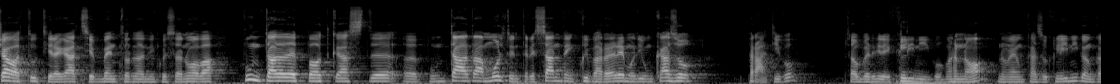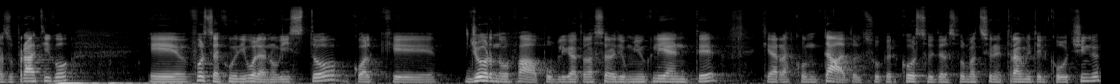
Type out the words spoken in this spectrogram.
Ciao a tutti ragazzi e bentornati in questa nuova puntata del podcast, eh, puntata molto interessante in cui parleremo di un caso pratico, stavo per dire clinico, ma no, non è un caso clinico, è un caso pratico. E forse alcuni di voi l'hanno visto, qualche giorno fa ho pubblicato la storia di un mio cliente che ha raccontato il suo percorso di trasformazione tramite il coaching.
